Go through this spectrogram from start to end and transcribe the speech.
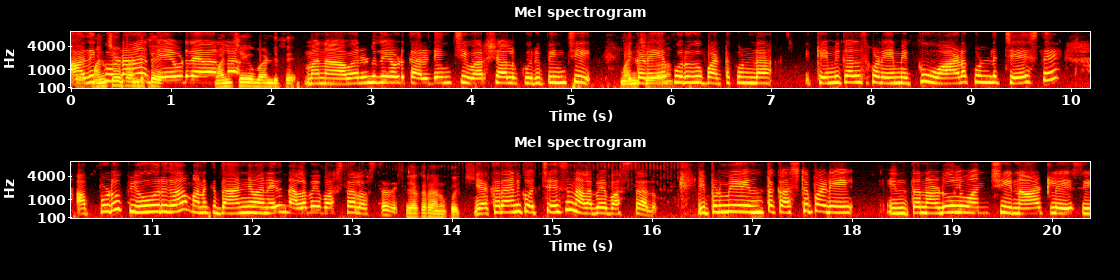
అది మంచిగా కూడా పండితే దేవుడి మంచిగా బండితే మన వరుణ దేవుడు కరడించి వర్షాలు కురిపించి ఇక్కడ ఏ పురుగు పట్టకుండా కెమికల్స్ కూడా ఏమి ఎక్కువ వాడకుండా చేస్తే అప్పుడు ప్యూర్గా మనకి ధాన్యం అనేది నలభై బస్తాలు వస్తది. ఎకరానికి వచ్చి. ఎకరానికి వచ్చేసి నలభై బస్తాలు. ఇప్పుడు మీరు ఇంత కష్టపడి ఇంత నడువులు వంచి నాట్లేసి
